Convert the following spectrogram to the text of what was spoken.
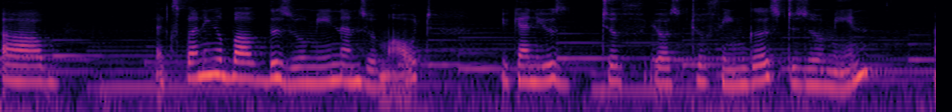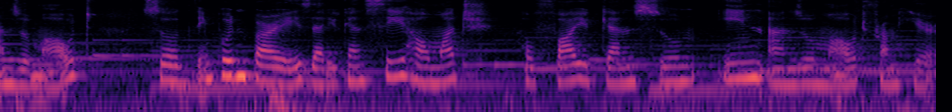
uh, explaining about the zoom in and zoom out you can use two, your two fingers to zoom in and zoom out. So the important part is that you can see how much how far you can zoom in and zoom out from here.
